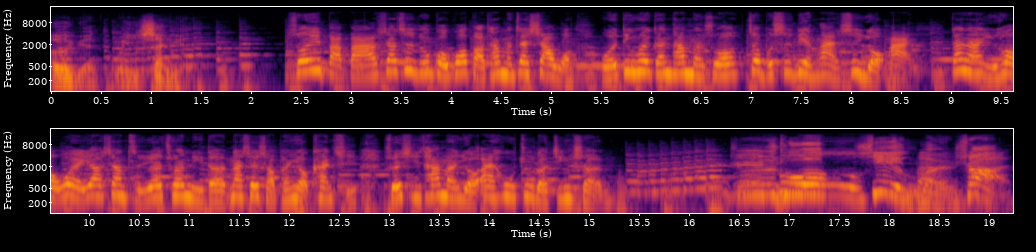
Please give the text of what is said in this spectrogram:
恶缘为善缘。所以爸爸，下次如果郭宝他们再笑我，我一定会跟他们说，这不是恋爱，是友爱。当然，以后我也要向子约村里的那些小朋友看齐，学习他们友爱互助的精神。之初，性本善，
